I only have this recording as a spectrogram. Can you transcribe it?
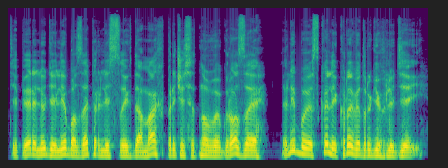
Теперь люди либо заперлись в своих домах, прячась от новой угрозы, либо искали крови других людей.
